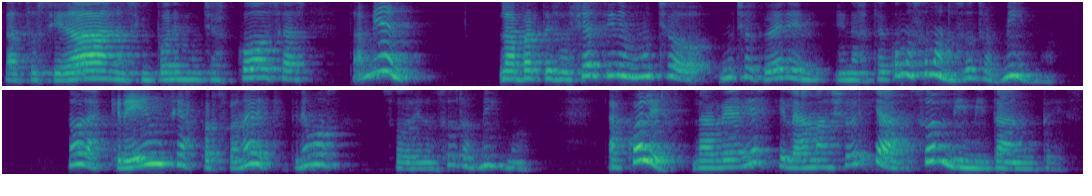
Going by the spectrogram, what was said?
la sociedad nos impone muchas cosas, también la parte social tiene mucho, mucho que ver en, en hasta cómo somos nosotros mismos, ¿no? Las creencias personales que tenemos sobre nosotros mismos, las cuales la realidad es que la mayoría son limitantes.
